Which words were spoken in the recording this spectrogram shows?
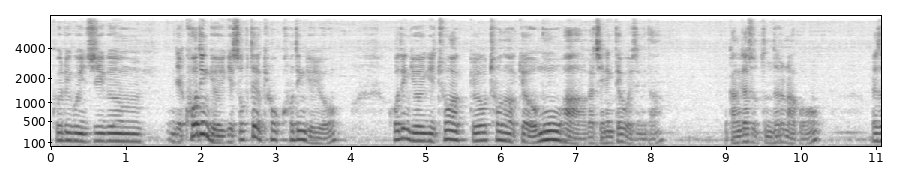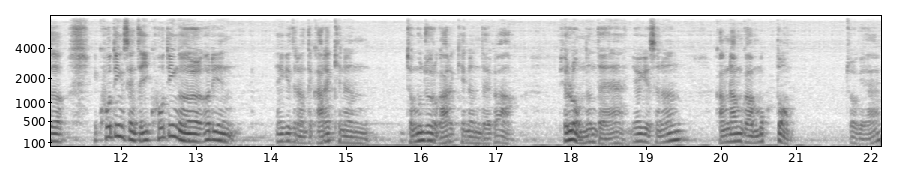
그리고 이 지금 이제 코딩 교육이 소프트웨어 코딩 교육, 코딩 교육이 중학교, 초등학교 의무화가 진행되고 있습니다. 강좌 수도 늘어나고 그래서 이 코딩 센터, 이 코딩을 어린 애기들한테 가르치는 전문적으로 가르치는 데가 별로 없는데 여기서는 강남과 목동 쪽에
